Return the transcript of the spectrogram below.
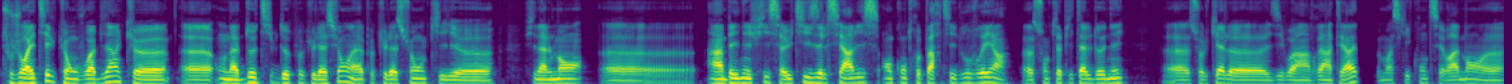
toujours est-il qu'on voit bien que on a deux types de populations. On a la population qui finalement euh, un bénéfice à utiliser le service en contrepartie d'ouvrir euh, son capital donné euh, sur lequel ils y voient un vrai intérêt. Moi, ce qui compte, c'est vraiment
